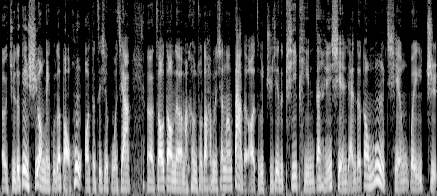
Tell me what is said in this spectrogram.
呃，觉得更需要美国的保护哦的这些国家，呃，遭到呢马克龙遭到他们相当大的啊这个直接的批评，但很显然的，到目前为止，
